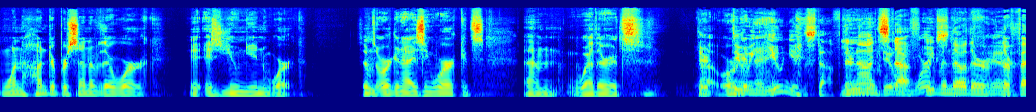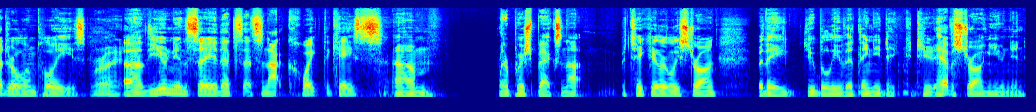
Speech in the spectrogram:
100% of their work is union work. So it's organizing work. It's um, whether it's They're doing union stuff. They're union not doing stuff, work even though they're Yeah. they're federal employees. Right. Uh, the unions say that's that's not quite the case. Um, their pushback's not particularly strong, but they do believe that they need to continue to have a strong union.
